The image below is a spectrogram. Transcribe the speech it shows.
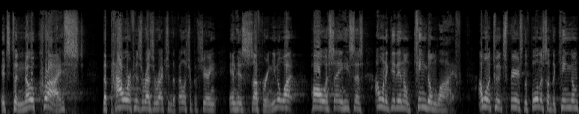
It's to know Christ, the power of his resurrection, the fellowship of sharing in his suffering. You know what Paul was saying? He says, I want to get in on kingdom life. I want to experience the fullness of the kingdom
